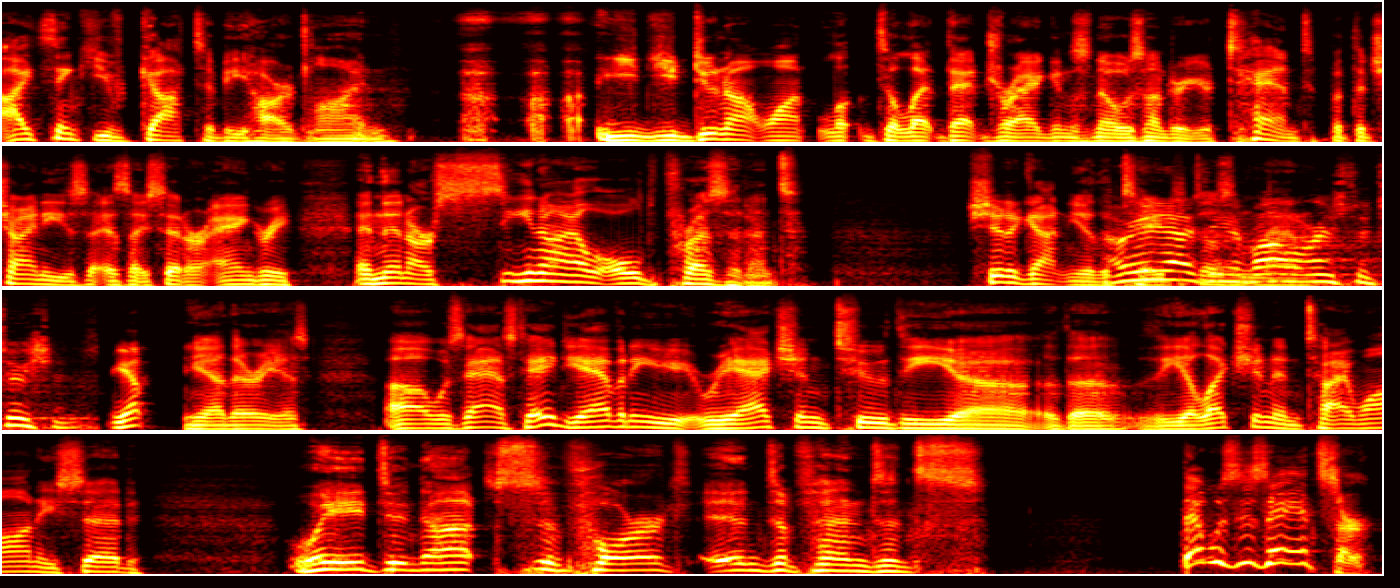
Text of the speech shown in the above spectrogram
I think you've got to be hardline you, you, do not want to let that dragon's nose under your tent. But the Chinese, as I said, are angry. And then our senile old president should have gotten you the tape. Doesn't matter. our institutions. Yep. Yeah, there he is. Uh, was asked, "Hey, do you have any reaction to the uh, the the election in Taiwan?" He said, "We do not support independence." That was his answer.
